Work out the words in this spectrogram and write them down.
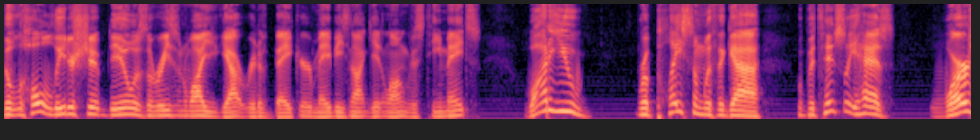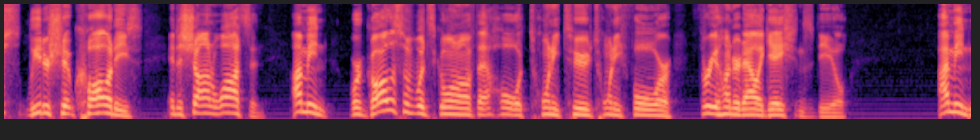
the whole leadership deal is the reason why you got rid of Baker, maybe he's not getting along with his teammates. Why do you replace him with a guy who potentially has worse leadership qualities in Deshaun Watson? I mean, regardless of what's going on with that whole 22, 24, 300 allegations deal, I mean,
